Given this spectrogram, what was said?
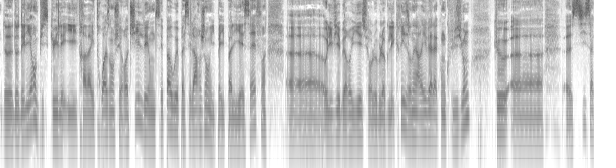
de, de délirant puisqu'il il travaille trois ans chez Rothschild et on ne sait pas où est passé l'argent. Il paye pas l'ISF. Euh, Olivier Berruyer sur le blog Les Crises en est arrivé à la conclusion que euh, euh, si sa,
